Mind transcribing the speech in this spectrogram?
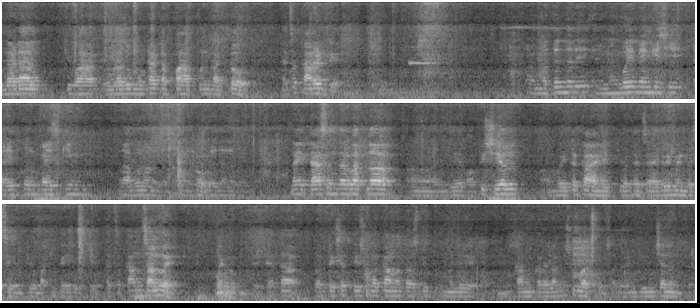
उलाढाल किंवा एवढा जो मोठा टप्पा आपण गाठतो त्याचं कारण ते. मध्यंतरी मुंबई बँकेशी टाईप करून काही स्कीम हो. नाही त्या संदर्भातलं जे ऑफिशियल बैठका आहेत किंवा त्याचं ॲग्रीमेंट असेल किंवा बाकी काही गोष्टी आहेत त्याचं काम चालू आहे ते आता प्रत्यक्षात ते सुद्धा काम आता अस्तित्व म्हणजे काम करायला आम्ही सुरुवात करू साधारण जूनच्या नंतर.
